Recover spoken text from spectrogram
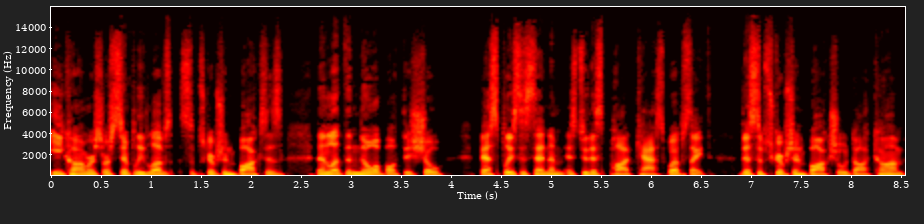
e commerce, or simply loves subscription boxes, then let them know about this show. Best place to send them is to this podcast website, thesubscriptionboxshow.com,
